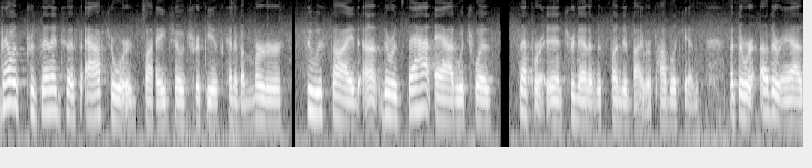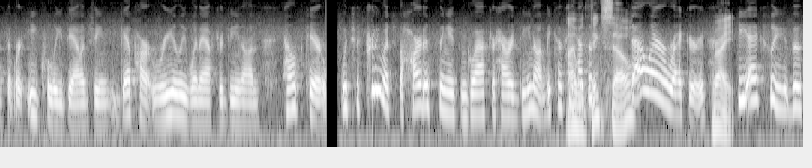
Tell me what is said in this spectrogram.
That was presented to us afterwards by Joe Trippi as kind of a murder suicide. Uh, there was that ad which was separate, and it turned out it was funded by Republicans. But there were other ads that were equally damaging. Gephardt really went after Dean on health care, which is pretty much the hardest thing you can go after Howard Dean on because he I has a so. stellar record. Right. He actually, the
